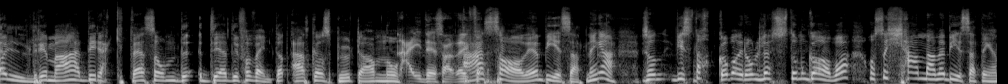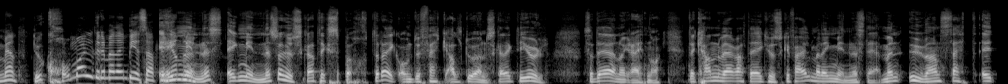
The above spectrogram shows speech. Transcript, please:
aldri meg direkte som det, det du forventer at jeg skal ha spurt deg om nå. Nei, det sa. Jeg, Jeg sa det i en bisetning. Jeg. Sånn, vi snakka bare om lyst om gaver, og så kommer jeg med bisetningen min. Du kom aldri med den bisetningen. Jeg minnes, jeg minnes å huske at jeg spurte deg om du fikk alt du ønska deg til jul. Så det er nå greit nok. Det kan være at jeg husker feil, men jeg minnes det. Men uansett, jeg,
